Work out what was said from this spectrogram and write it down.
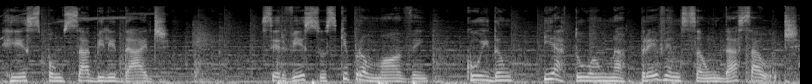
Responsabilidade serviços que promovem, cuidam e atuam na prevenção da saúde.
